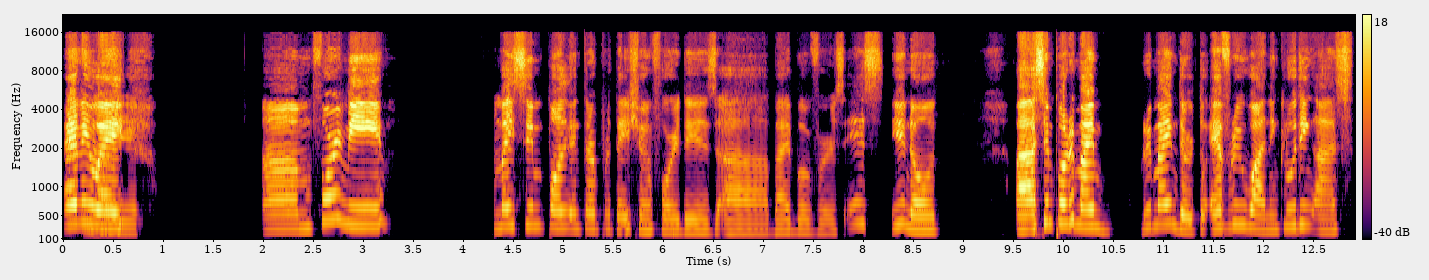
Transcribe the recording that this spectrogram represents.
Anyway, um for me my simple interpretation for this uh Bible verse is, you know, a simple remind reminder to everyone including us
